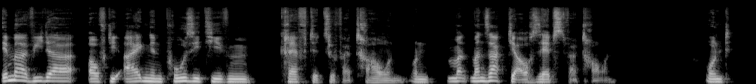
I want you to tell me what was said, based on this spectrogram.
immer wieder auf die eigenen positiven Kräfte zu vertrauen. Und man, man sagt ja auch Selbstvertrauen. Und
